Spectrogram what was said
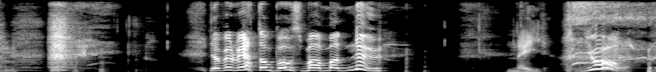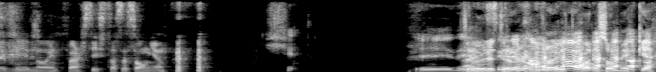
Mm. Jag vill veta om Bows mamma nu! Nej! Ja! Det, det blir nog inte förrän sista säsongen. Shit. Det, det, Tror, tror du det de drar ut på det så mycket?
